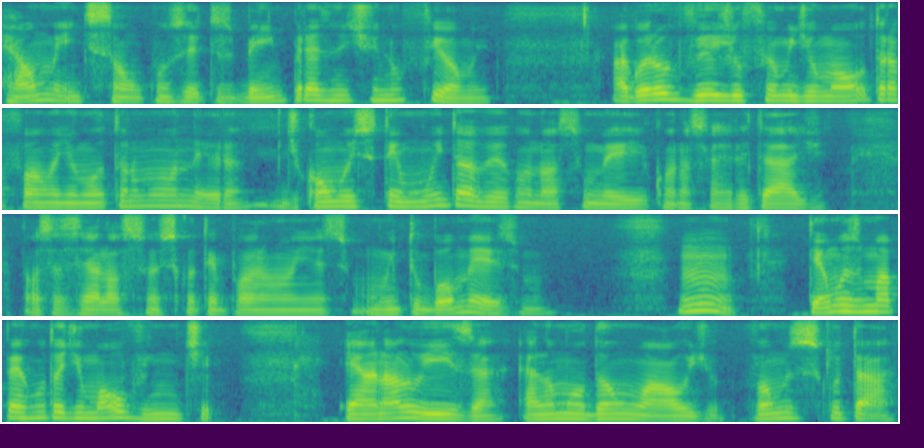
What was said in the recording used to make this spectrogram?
realmente são conceitos bem presentes no filme. Agora eu vejo o filme de uma outra forma, de uma outra maneira, de como isso tem muito a ver com o nosso meio, com a nossa realidade, nossas relações contemporâneas, muito bom mesmo. Hum, temos uma pergunta de uma ouvinte. É a Ana Luísa, ela mandou um áudio. Vamos escutar.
